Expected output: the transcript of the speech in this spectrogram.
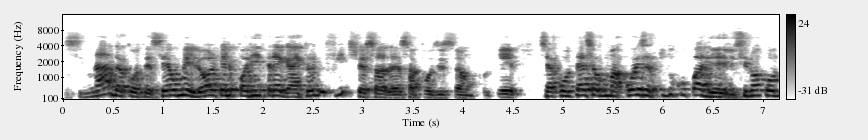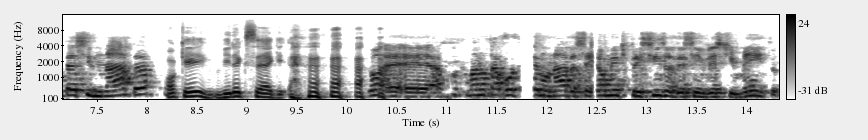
Se nada acontecer, é o melhor que ele pode entregar. Então é difícil essa, essa posição, porque se acontece alguma coisa, é tudo culpa dele. Se não acontece nada. Ok, vira que segue. não, é, é, mas não está acontecendo nada, você realmente precisa desse investimento.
